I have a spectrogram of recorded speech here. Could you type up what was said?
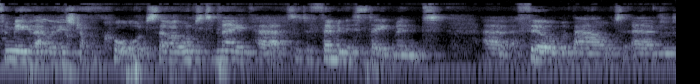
for me, that really struck a chord. So I wanted to make a sort of feminist statement, uh, a film about, um,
